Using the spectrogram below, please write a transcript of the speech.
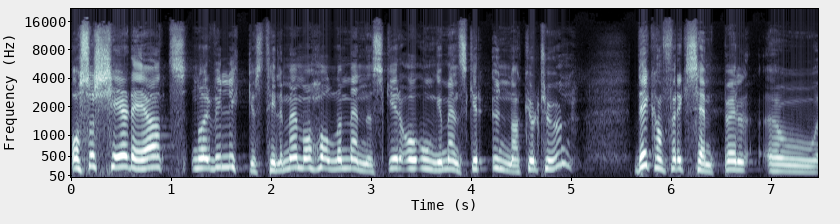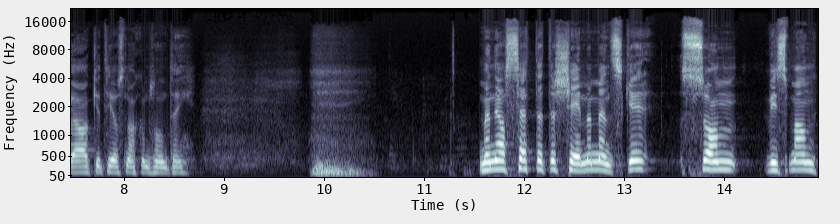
Og så skjer det at når vi lykkes til og med med å holde mennesker og unge mennesker unna kulturen Det kan f.eks. Oh, jeg har ikke tid å snakke om sånne ting. Men jeg har sett dette skje med mennesker som hvis man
